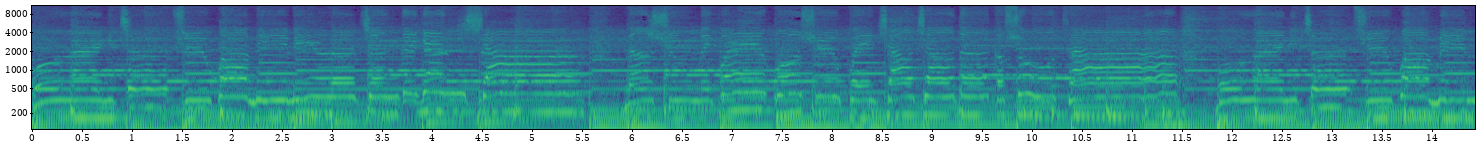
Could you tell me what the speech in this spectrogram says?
我爱你这句话，迷迷了整个炎夏。那束玫瑰或许会悄悄地告诉他，我爱你这句话，迷。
